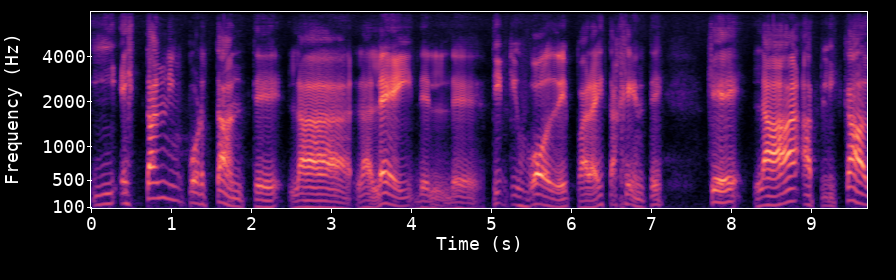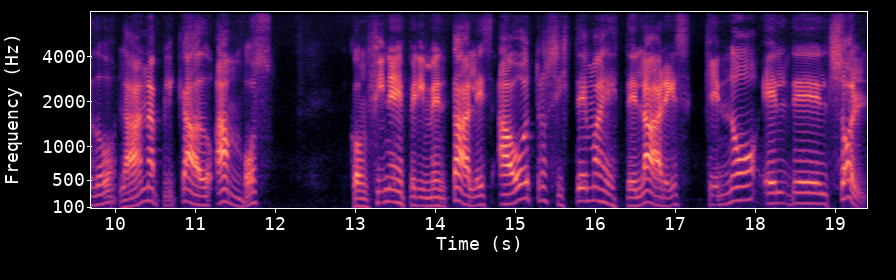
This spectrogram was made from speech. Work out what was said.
Y es tan importante la, ley del, de Titius Bode para esta gente que la ha aplicado, la han aplicado ambos con fines experimentales a otros sistemas estelares que no el del Sol.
